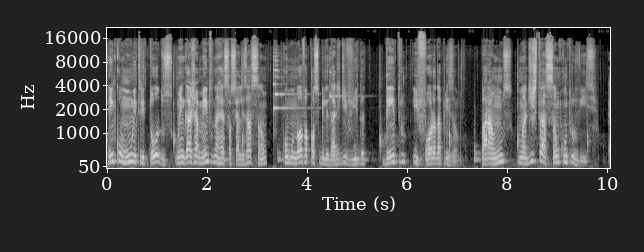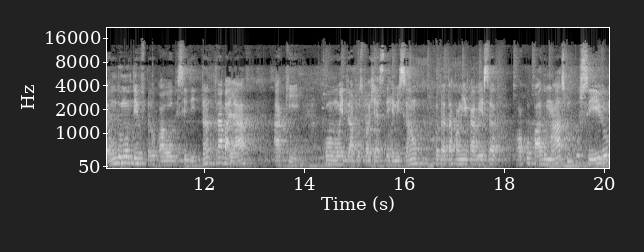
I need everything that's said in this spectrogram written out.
Em comum entre todos, o engajamento na ressocialização como nova possibilidade de vida dentro e fora da prisão. Para uns, uma distração contra o vício. É um dos motivos pelo qual eu decidi tanto trabalhar aqui como entrar para os projetos de remissão, foi para estar com a minha cabeça ocupada o máximo possível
